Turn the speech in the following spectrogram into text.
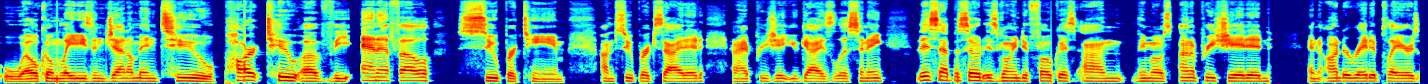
Welcome, ladies and gentlemen, to part two of the NFL Super Team. I'm super excited and I appreciate you guys listening. This episode is going to focus on the most unappreciated and underrated players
